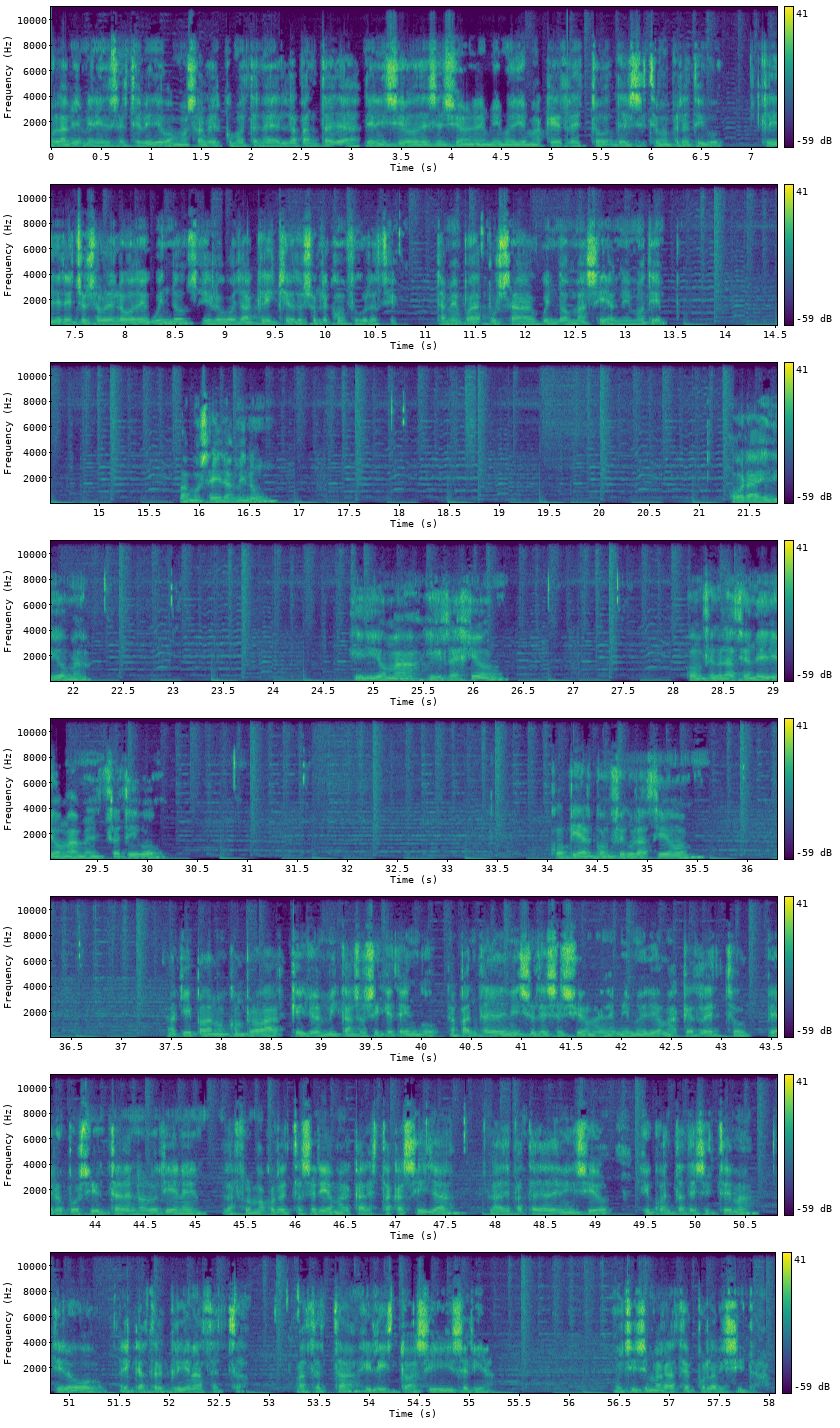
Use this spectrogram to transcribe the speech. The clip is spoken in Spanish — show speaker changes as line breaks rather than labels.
Hola, bienvenidos a este vídeo. Vamos a ver cómo tener la pantalla de inicio de sesión en el mismo idioma que el resto del sistema operativo. Clic derecho sobre el logo de Windows y luego ya clic izquierdo sobre configuración. También puedes pulsar Windows más y al mismo tiempo. Vamos a ir a menú. Hora idioma. Idioma y región configuración de idioma administrativo, copiar configuración. Aquí podemos comprobar que yo en mi caso sí que tengo la pantalla de inicio de sesión en el mismo idioma que el resto, pero por si ustedes no lo tienen, la forma correcta sería marcar esta casilla, la de pantalla de inicio y cuentas de sistema, y luego hay que hacer clic en aceptar. Aceptar y listo, así sería. Muchísimas gracias por la visita.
